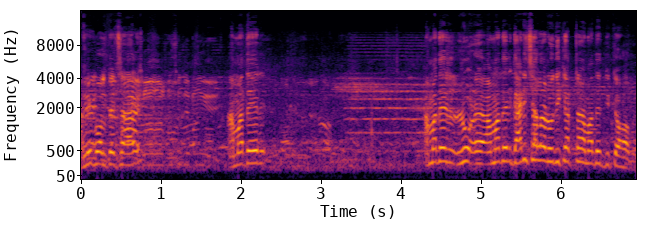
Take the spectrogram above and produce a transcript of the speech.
আমি বলতে চাই, আমাদের আমাদের আমাদের গাড়ি চালার অধিকারটা আমাদের দিতে হবে।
